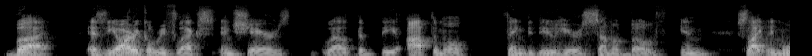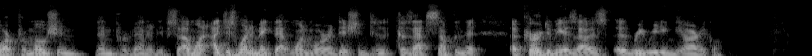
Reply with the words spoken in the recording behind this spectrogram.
But as the article reflects and shares, well, the, the optimal thing to do here is some of both in slightly more promotion than preventative. So I want, I just want to make that one more addition to because that's something that occurred to me as I was uh, rereading the article.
